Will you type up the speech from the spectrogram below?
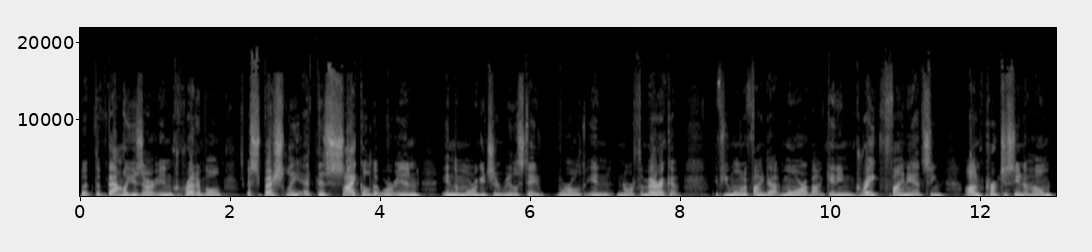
but the values are incredible, especially at this cycle that we're in in the mortgage and real estate world in North America. If you want to find out more about getting great financing on purchasing a home,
